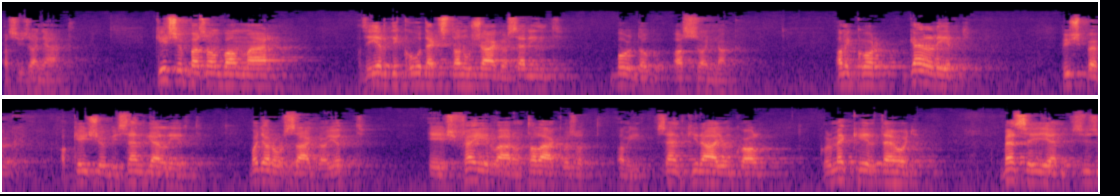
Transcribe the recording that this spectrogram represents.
a szűzanyát. Később azonban már az érdi kódex tanúsága szerint boldog asszonynak. Amikor Gellért püspök, a későbbi Szent Gellért Magyarországra jött, és Fehérváron találkozott a mi Szent királyunkkal, akkor megkérte, hogy beszéljen Szűz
